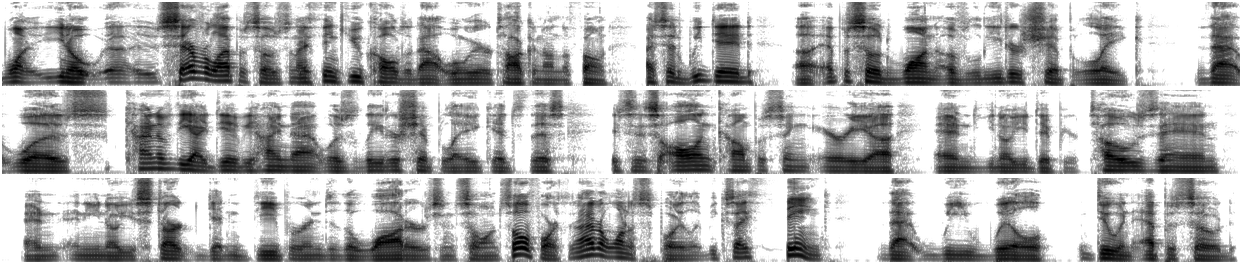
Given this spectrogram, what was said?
one you know uh, several episodes and i think you called it out when we were talking on the phone i said we did uh, episode one of leadership lake that was kind of the idea behind that was leadership lake it's this it's this all encompassing area and you know you dip your toes in and and you know you start getting deeper into the waters and so on and so forth. And I don't want to spoil it because I think that we will do an episode,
